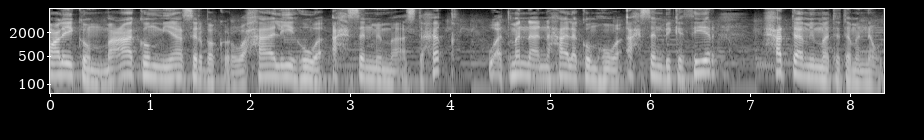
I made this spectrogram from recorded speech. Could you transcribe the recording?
عليكم. معاكم ياسر بكر وحالي هو أحسن مما أستحق وأتمنى أن حالكم هو أحسن بكثير حتى مما تتمنون.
